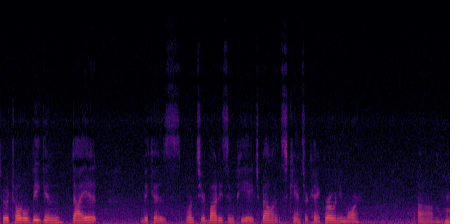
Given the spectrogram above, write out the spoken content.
to a total vegan diet because once your body's in pH balance, cancer can't grow anymore. Um, Hmm.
